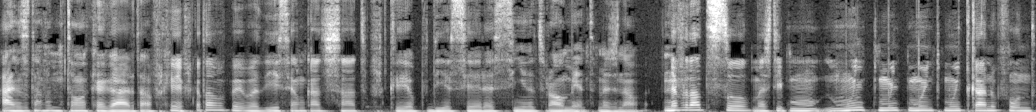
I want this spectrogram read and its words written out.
Ah, mas eu estava-me tão a cagar, tá? porquê? Porque eu estava bêbado e isso é um bocado chato porque eu podia ser assim naturalmente, mas não. Na verdade sou, mas tipo, muito, muito, muito, muito cá no fundo.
